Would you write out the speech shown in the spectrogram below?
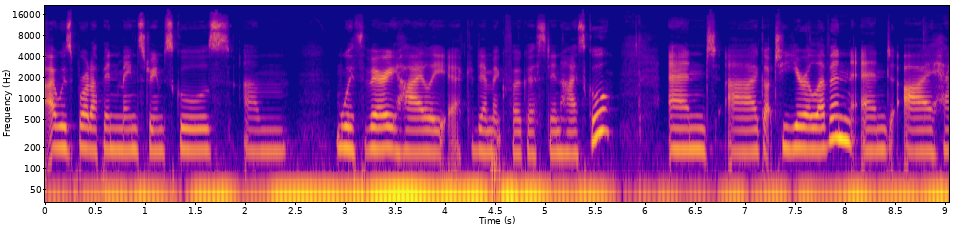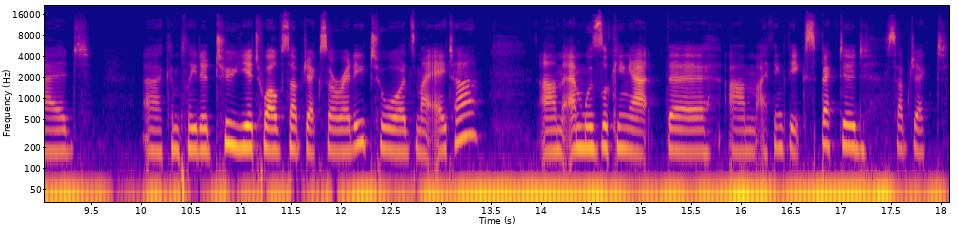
I was brought up in mainstream schools um, with very highly academic focused in high school and I got to year 11 and I had uh, completed two year 12 subjects already towards my ATAR um, and was looking at the, um, I think the expected subject.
